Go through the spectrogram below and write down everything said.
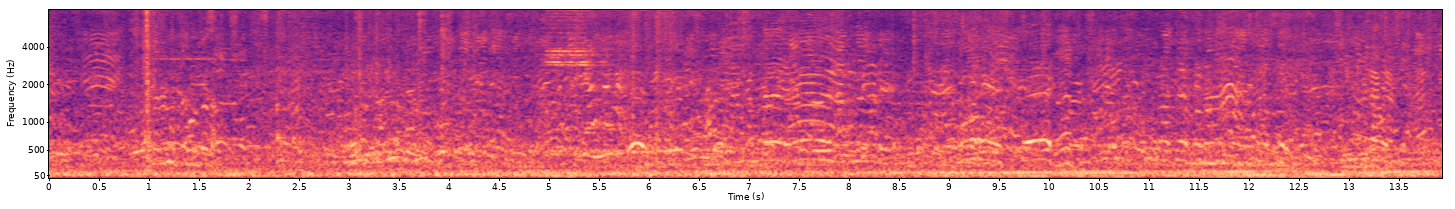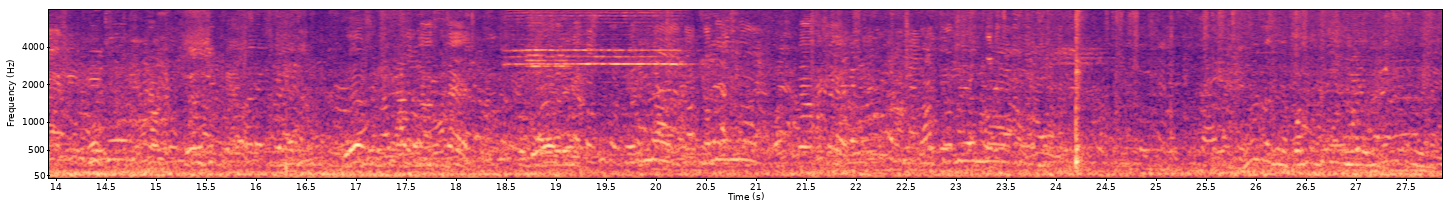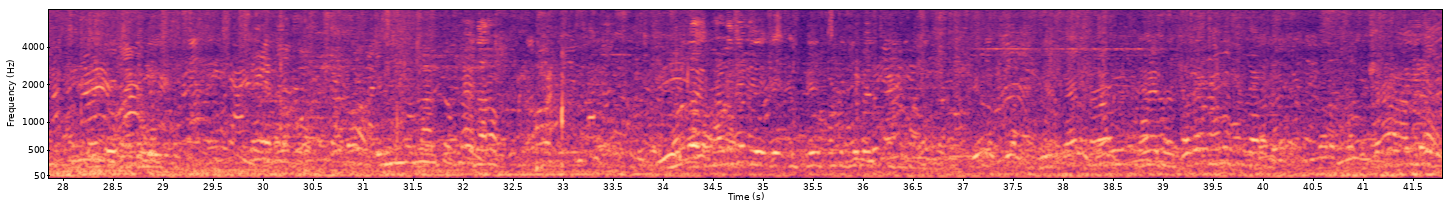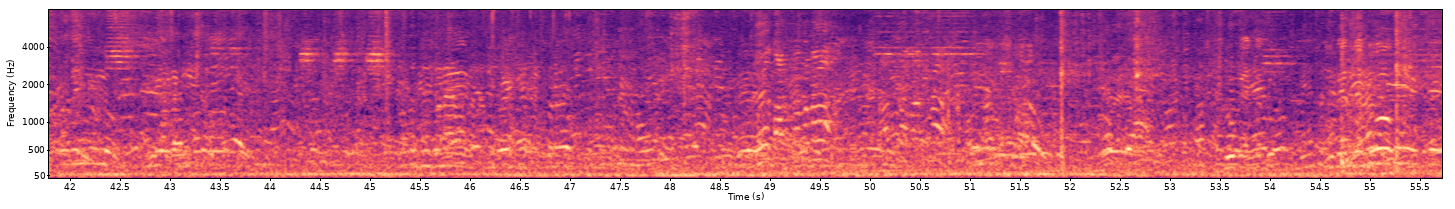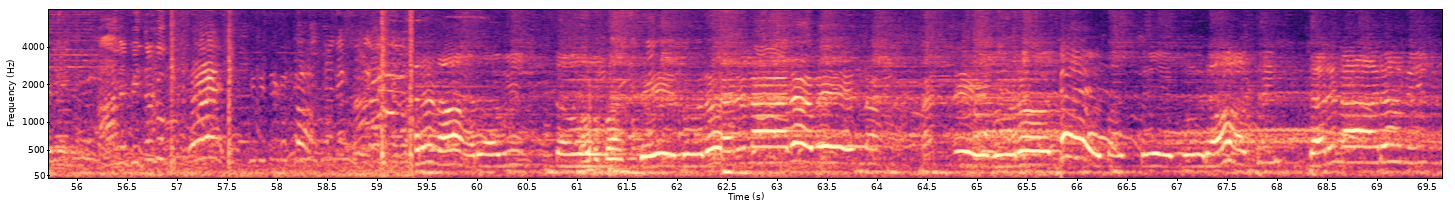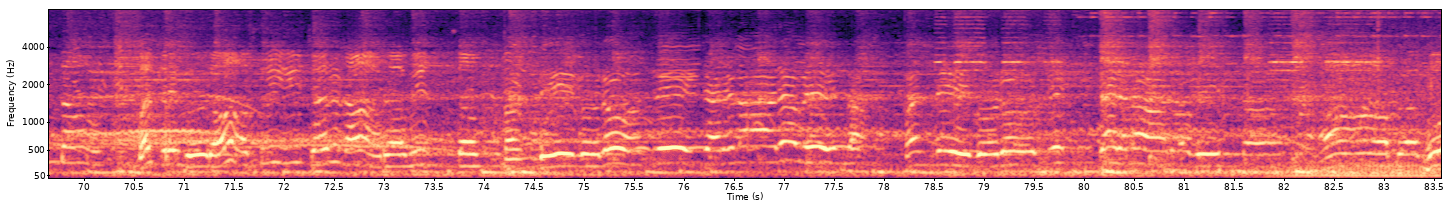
ঢুকেন ঢুকেন ঢুকেন ঢুকেন আর ভিতরে ঢুক वन्दे गुरो वन्दे गुरो श्री चरणारविन्दं वन्दे गुरो श्री चरणारविन्दं वन्दे गुरो श्री चरणारविन्दं वन्दे गुरो श्री चरणारविन्दं आ प्रभो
